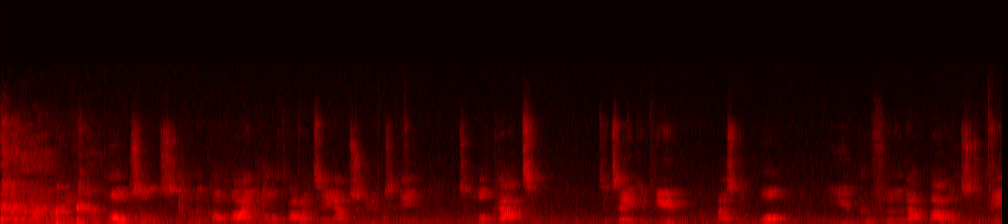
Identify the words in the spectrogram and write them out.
a number of proposals for the combined authority and scrutiny to look at, to take a view as to what you prefer that balance to be.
